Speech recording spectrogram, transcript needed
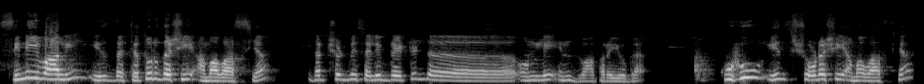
Sinivali is the Chaturdashi Amavasya that should be celebrated uh, only in Dwapara Yuga. Kuhu is Shodashi Amavasya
